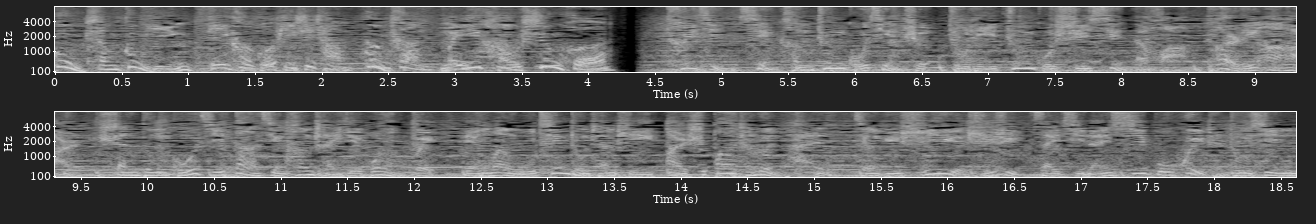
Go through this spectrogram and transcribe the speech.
共商共赢，低口果品市场共创美好生活。推进健康中国建设，助力中国式现代化。二零二二山东国际大健康产业博览会两万五千种产品，二十八场论坛将于十一月十日在济南西部会展中心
